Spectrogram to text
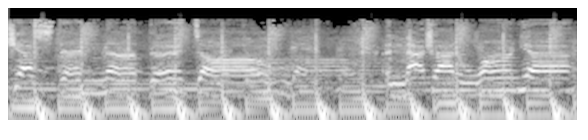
just another doll. And I try to warn ya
